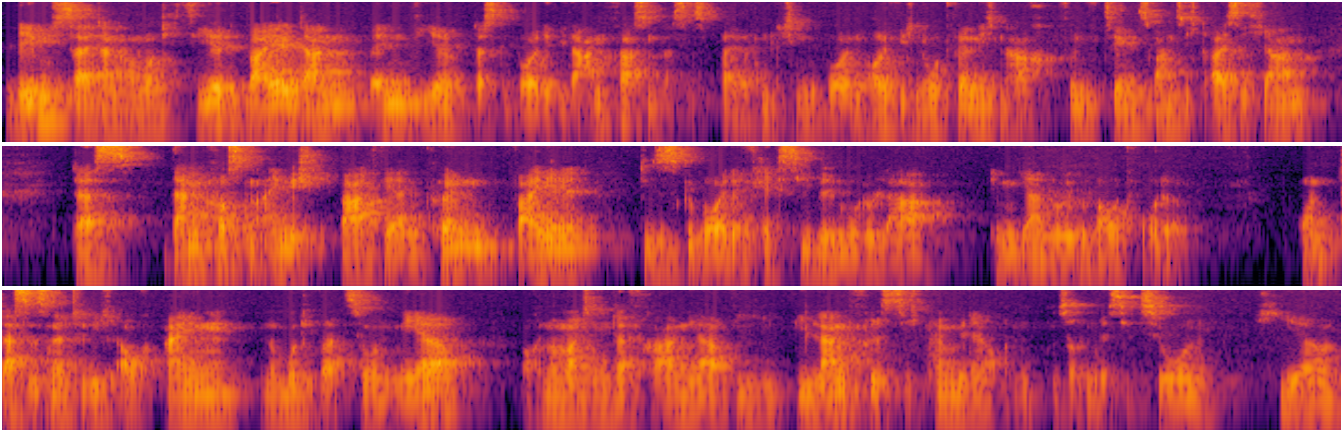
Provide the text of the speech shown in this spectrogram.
Lebenszeit dann amortisiert, weil dann, wenn wir das Gebäude wieder anfassen, das ist bei öffentlichen Gebäuden häufig notwendig nach 15, 20, 30 Jahren, dass dann Kosten eingespart werden können, weil dieses Gebäude flexibel modular im Jahr Null gebaut wurde. Und das ist natürlich auch ein, eine Motivation mehr, auch nochmal zu hinterfragen, ja, wie, wie langfristig können wir denn auch in unsere Investitionen hier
